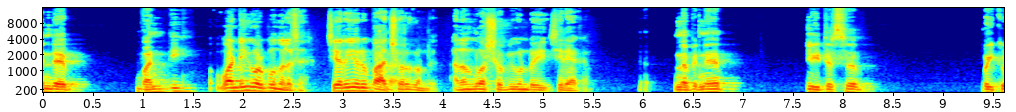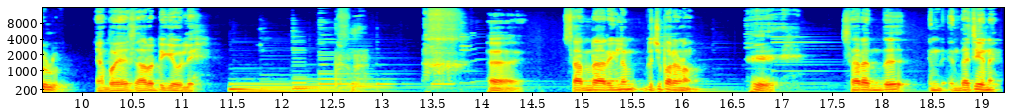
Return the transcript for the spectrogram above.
എന്റെ വണ്ടി? വണ്ടിക്ക് കുഴപ്പമൊന്നുമില്ല സാർ. ചെറിയൊരു പാച്ച് വർക്ക് ഉണ്ട് അത് നമുക്ക് വർക്ക്ഷോപ്പിൽ കൊണ്ടുപോയി ശരിയാക്കാം. എന്നാ പിന്നെ ലീറ്റേഴ്സ് പോയിക്കോളൂ ഞാൻ പോയാൽ സാർ ഒറ്റയ്ക്കാവൂലേ? സാറിന്റെ ആരെങ്കിലും വിളിച്ച് പറയണോ? ഹേ. സാർ എന്ത് എന്ത്- എന്താ ചെയ്യണേ?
